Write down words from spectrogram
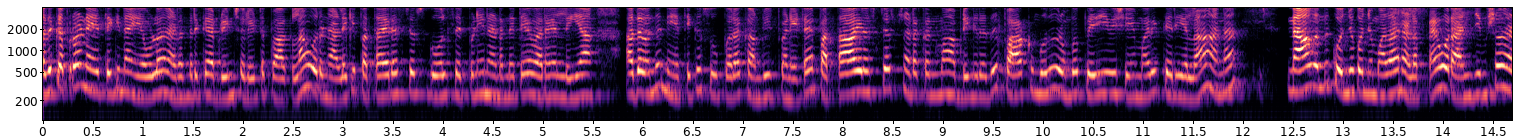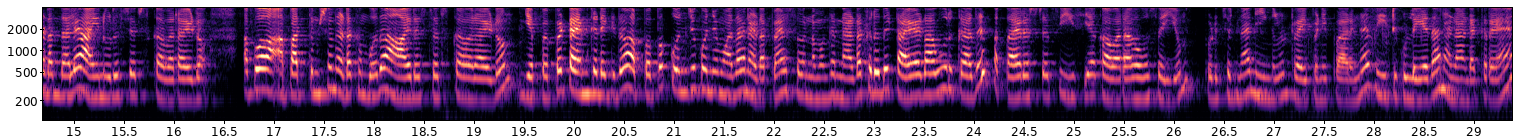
அதுக்கப்புறம் நேற்றுக்கு நான் எவ்வளோ நடந்திருக்கேன் அப்படின்னு சொல்லிட்டு பார்க்கலாம். ஒரு நாளைக்கு பத்தாயிரம் ஸ்டெப்ஸ் கோல் செட் பண்ணி நடந்துகிட்டே வரேன் இல்லையா? அதை வந்து நேற்றுக்கு சூப்பராக கம்ப்ளீட் பண்ணிட்டேன். பத்தாயிரம் ஸ்டெப்ஸ் நடக்கணுமா அப்படிங்கிறது பார்க்கும்போது ரொம்ப பெரிய விஷயம் மாதிரி தெரியலாம். ஆனால் நான் வந்து கொஞ்சம் கொஞ்சமாக தான் நடப்பேன். ஒரு அஞ்சு நிமிஷம் நடந்தாலே ஐநூறு ஸ்டெப்ஸ் கவர் ஆகிடும் அப்போது பத்து நிமிஷம் நடக்கும்போது ஆயிரம் ஸ்டெப்ஸ் கவர் ஆகிடும் எப்பப்போ டைம் கிடைக்குதோ அப்பப்போ கொஞ்சம் கொஞ்சமாக தான் நடப்பேன். ஸோ நமக்கு நடக்கிறது டயர்டாகவும் இருக்காது. பத்தாயிரம் ஸ்டெப்ஸ் ஈஸியாக கவர் ஆகவும் செய்யும். பிடிச்சிருந்தா நீங்களும் ட்ரை பண்ணி பாருங்கள் வீட்டுக்குள்ளேயே தான் நான் நடக்கிறேன்.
